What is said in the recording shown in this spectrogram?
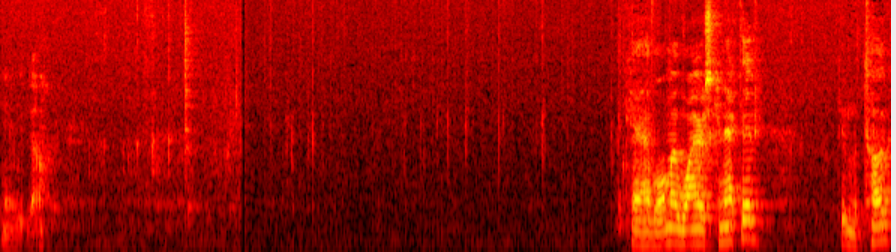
Here we go. Okay, I have all my wires connected. Give them a tug.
